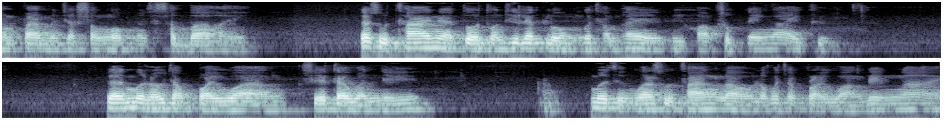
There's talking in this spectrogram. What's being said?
ทำไปมันจะสงบมันจะสบาย และสุดท้ายเนี่ยตัวตนที่เล็กลงก็ทำให้มีความสุขได้ง่ายขึ้น และเมื่อเราจับปล่อยวางเสียแต่วันนี้ เมื่อถึงวันสุดท้ายของเราเราก็จะปล่อยวางได้ง่าย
